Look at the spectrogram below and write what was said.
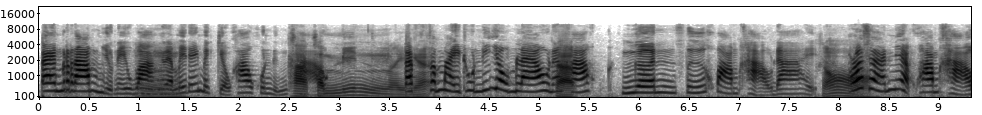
แป้งร่ำอยู่ในวังอืมเนี่ยไม่ได้มาเกี่ยวข้าวคุณถึงทาขาวขมิ้นอะไรอย่างแต่เงี้ย สมัยทุนนิยมแล้วนะครัคะ บเงินซื้อความขาวได้ อ๋อ เพราะฉะนั้นเนี่ยความขาว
